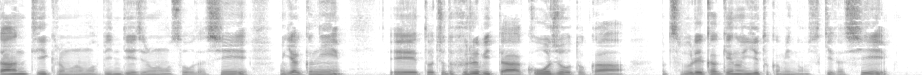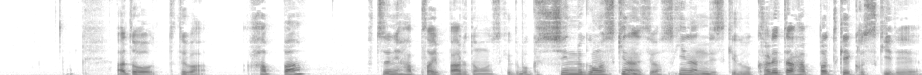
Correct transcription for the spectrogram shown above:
アンティークのものもヴィンテージのものもそうだし逆に、えーと、ちょっと古びた工場とか潰れかけの家とか見るのも好きだしあと例えば葉っぱ通に葉っぱはいっぱいあると思うんですけど僕新緑も好きなんですよ。好きなんですけど枯れた葉っぱって結構好きで。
